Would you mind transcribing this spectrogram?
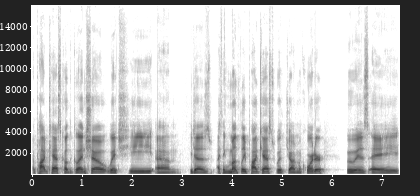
a podcast called The Glenn Show, which he um, he does, I think, monthly podcast with John McWhorter, who is a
